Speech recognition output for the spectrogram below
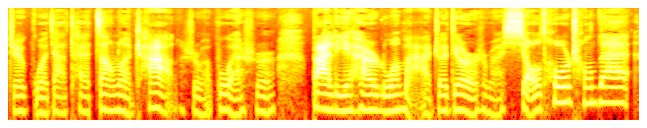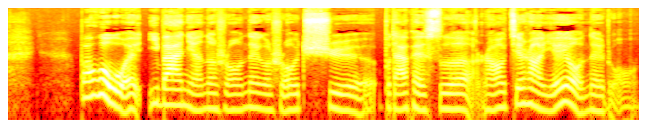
这国家太脏乱差了，是吧？不管是巴黎还是罗马这地儿，是吧？小偷成灾。包括我一八年的时候，那个时候去布达佩斯，然后街上也有那种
